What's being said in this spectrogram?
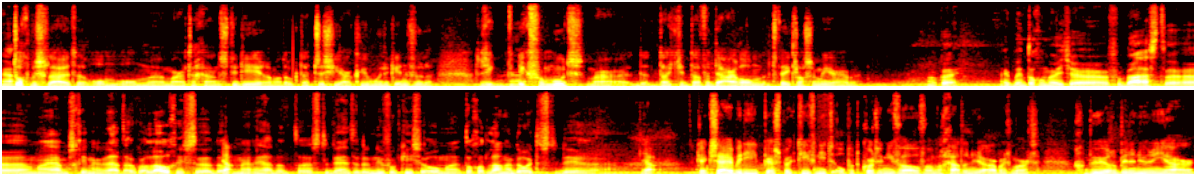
ja. toch besluiten om, om maar te gaan studeren. Want ook dat tussenjaar kun je moeilijk invullen. Dus ik, ik vermoed maar dat, je, dat we daarom twee klassen meer hebben. Oké. Ik ben toch een beetje verbaasd, uh, maar ja, misschien inderdaad ook wel logisch uh, dat, ja. ja dat uh, studenten er nu voor kiezen om toch wat langer door te studeren. Ja, kijk, zij hebben die perspectief niet op het korte niveau van wat gaat er nu in de arbeidsmarkt gebeuren binnen nu een jaar.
